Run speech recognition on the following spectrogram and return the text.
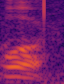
What?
